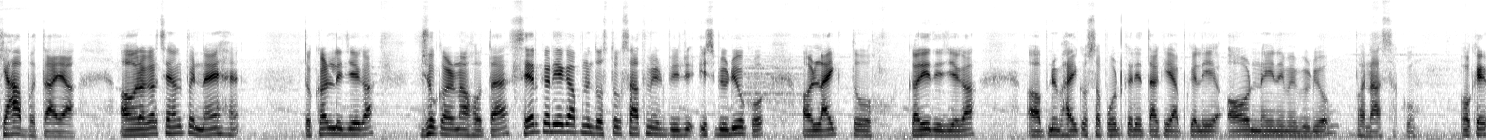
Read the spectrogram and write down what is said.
क्या बताया। और अगर चैनल पर नए हैं तो कर लीजिएगा। जो करना होता है शेयर करिएगा अपने दोस्तों के साथ में इस वीडियो को और लाइक तो कर ही दीजिएगा। अपने भाई को सपोर्ट करिए ताकि आपके लिए और नई नई मैं वीडियो बना सकूँ। Okay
